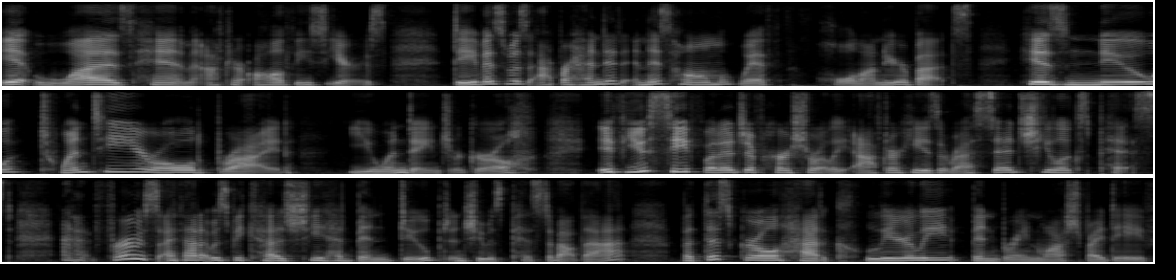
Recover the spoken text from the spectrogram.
It was him after all of these years. Davis was apprehended in his home with, hold on to your butts, his new 20 year old bride. You in danger, girl. If you see footage of her shortly after he is arrested, she looks pissed. And at first, I thought it was because she had been duped and she was pissed about that. But this girl had clearly been brainwashed by Dave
